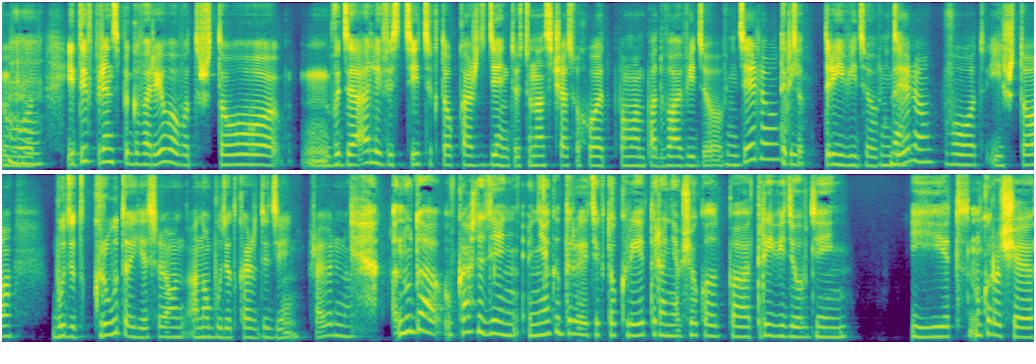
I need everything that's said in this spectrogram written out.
Uh-huh. Вот. И ты, в принципе, говорила, вот, что в идеале вести ТикТок каждый день. То есть у нас сейчас выходит, по-моему, по два видео в неделю. Три. Три видео в неделю. Да. Вот. И что будет круто, если он, оно будет каждый день, правильно? Ну да, каждый день. Некоторые TikTok-креаторы, они вообще укладывают по три видео в день. И это, ну, короче,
